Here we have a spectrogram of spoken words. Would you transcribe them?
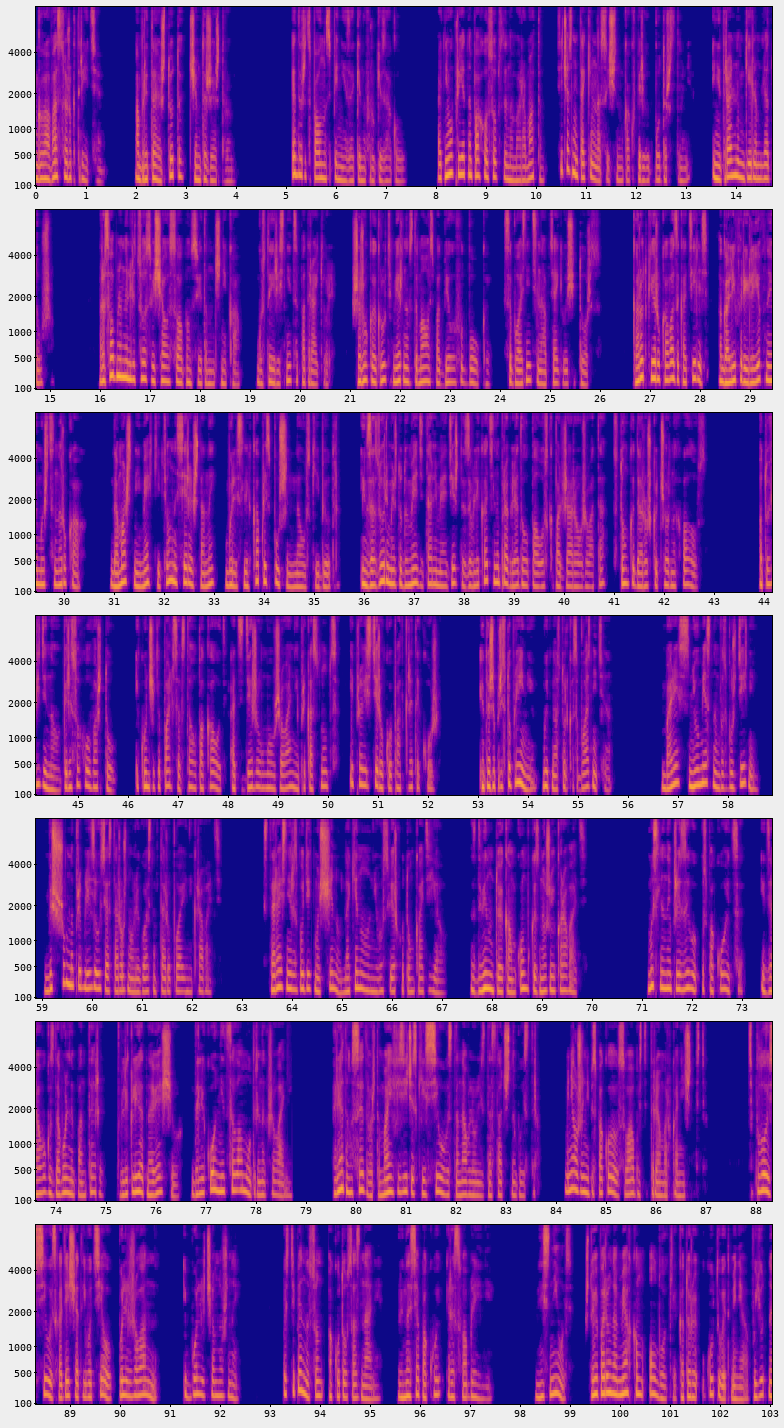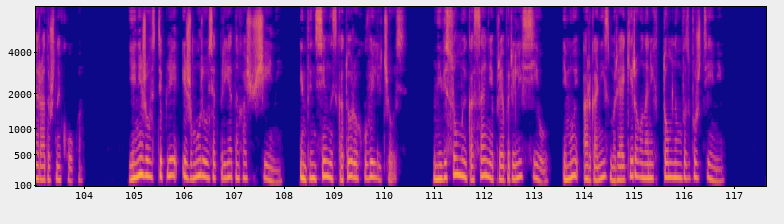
Глава 43. Обретая что-то, чем то жертвуем. Эдвард спал на спине, закинув руки за голову. От него приятно пахло собственным ароматом, сейчас не таким насыщенным, как в период бодрствования, и нейтральным гелем для душа. Расслабленное лицо освещалось слабым светом ночника. Густые ресницы подрагивали. Широкая грудь мерно вздымалась под белой футболкой, соблазнительно обтягивающий торс. Короткие рукава закатились, оголив рельефные мышцы на руках. Домашние мягкие темно-серые штаны были слегка приспущены на узкие бедра, и в зазоре между двумя деталями одежды завлекательно проглядывала полоска поджарого живота с тонкой дорожкой черных волос. От увиденного пересохло во рту, и кончики пальцев стало покалывать от сдерживаемого желания прикоснуться и провести рукой по открытой коже. Это же преступление быть настолько соблазнительным. Борясь с неуместным возбуждением, бесшумно приблизилась и осторожно улеглась на второй половине кровати. Стараясь не разбудить мужчину, накинула на него сверху тонкое одеяло, сдвинутое комком к изножию кровати. Мысленные призывы успокоиться и диалог с довольной пантерой отвлекли от навязчивых, далеко не целомудренных желаний. Рядом с Эдвардом мои физические силы восстанавливались достаточно быстро. Меня уже не беспокоила слабость и тремор в конечностях. Тепло и силы, исходящие от его тела, были желанны и более чем нужны. Постепенно сон окутал сознание, принося покой и расслабление. Мне снилось, что я парю на мягком облаке, которое укутывает меня в уютный радужный кокон. Я нежилась в тепле и жмурилась от приятных ощущений, интенсивность которых увеличилась. Невесомые касания приобрели силу, и мой организм реагировал на них томным возбуждением.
